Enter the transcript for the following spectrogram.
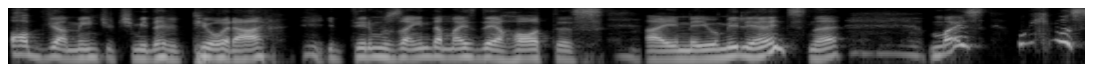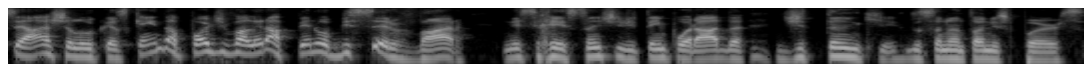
Obviamente o time deve piorar e termos ainda mais derrotas aí meio humilhantes, né? Mas o que você acha, Lucas, que ainda pode valer a pena observar nesse restante de temporada de tanque do San Antonio Spurs?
